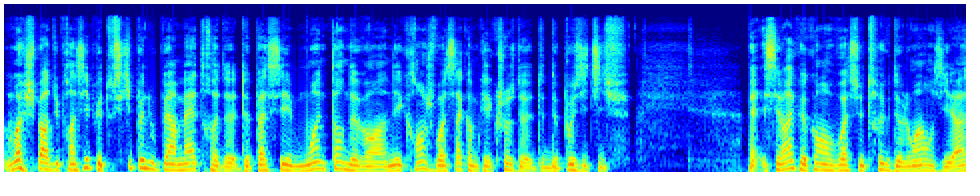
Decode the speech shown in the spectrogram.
Moi, je pars du principe que tout ce qui peut nous permettre de, passer moins de temps devant un écran, je vois ça comme quelque chose de, positif. Mais c'est vrai que quand on voit ce truc de loin, on se dit ah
